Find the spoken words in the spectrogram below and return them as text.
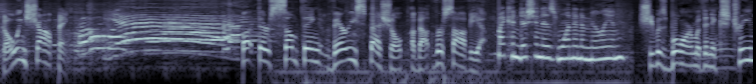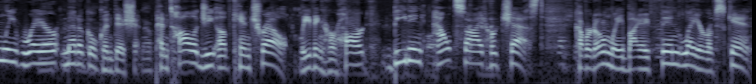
going shopping. Oh, yeah! But there's something very special about Virsaviya. My condition is one in a million. She was born with an extremely rare medical condition, pentalogy of Cantrell, leaving her heart beating outside her chest, covered only by a thin layer of skin.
